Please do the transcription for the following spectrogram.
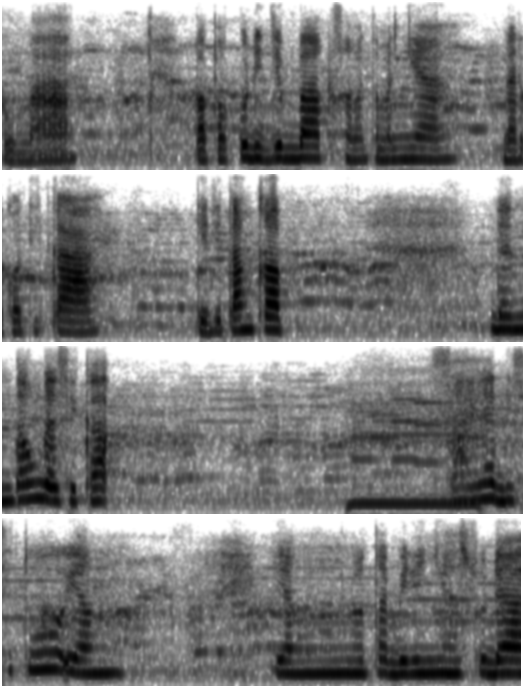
rumah. Papaku dijebak sama temennya narkotika. Dia ditangkap. Dan tahu nggak sih kak? Saya di situ yang yang notabene sudah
